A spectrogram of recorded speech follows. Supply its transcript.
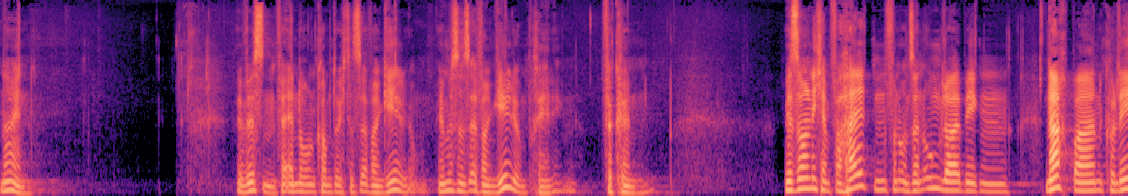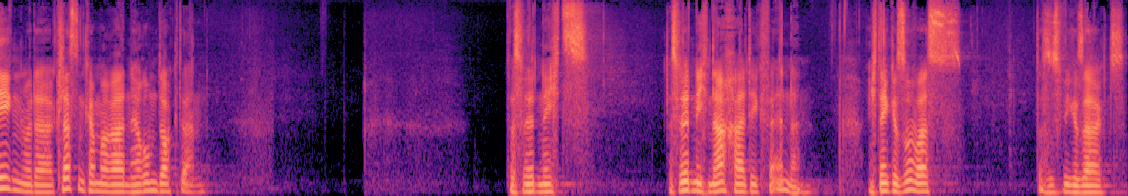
Nein, wir wissen, Veränderung kommt durch das Evangelium. Wir müssen das Evangelium predigen, verkünden. Wir sollen nicht am Verhalten von unseren ungläubigen Nachbarn, Kollegen oder Klassenkameraden herumdoktern. Das wird nichts, das wird nicht nachhaltig verändern. Ich denke, sowas, das ist wie gesagt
